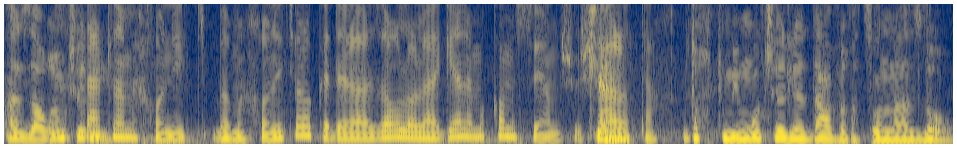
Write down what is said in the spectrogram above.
אז ההורים שלי, נסעת למכונית, במכונית שלו כדי לעזור לו להגיע למקום מסוים שהוא כן. שאל אותך. מתוך תמימות של ילדה ורצון לעזור.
